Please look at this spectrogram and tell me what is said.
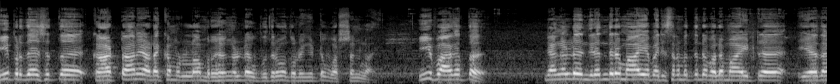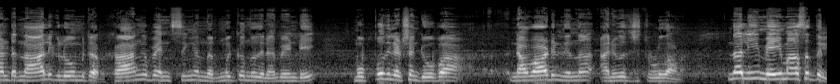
ഈ പ്രദേശത്ത് കാട്ടാന അടക്കമുള്ള മൃഗങ്ങളുടെ ഉപദ്രവം തുടങ്ങിയിട്ട് വർഷങ്ങളായി. ഈ ഭാഗത്ത് ഞങ്ങളുടെ നിരന്തരമായ പരിശ്രമത്തിന്റെ ഫലമായിട്ട് ഏതാണ്ട് നാല് കിലോമീറ്റർ ഹാങ് ഫെൻസിങ് നിർമ്മിക്കുന്നതിന് വേണ്ടി മുപ്പത് ലക്ഷം രൂപ നവാർഡിൽ നിന്ന് അനുവദിച്ചിട്ടുള്ളതാണ്. എന്നാൽ ഈ മെയ് മാസത്തിൽ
